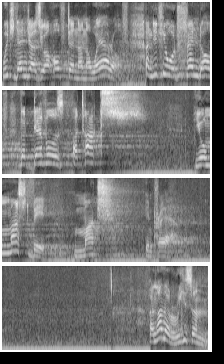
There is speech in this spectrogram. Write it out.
which dangers you are often unaware of, and if you would fend off the devil's attacks, you must be much in prayer. Another reason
